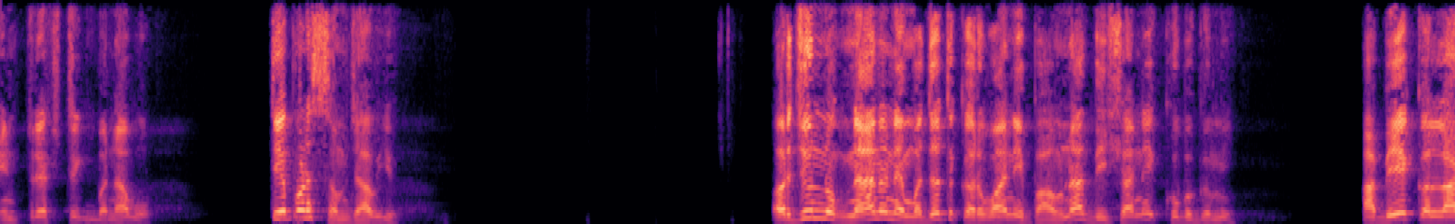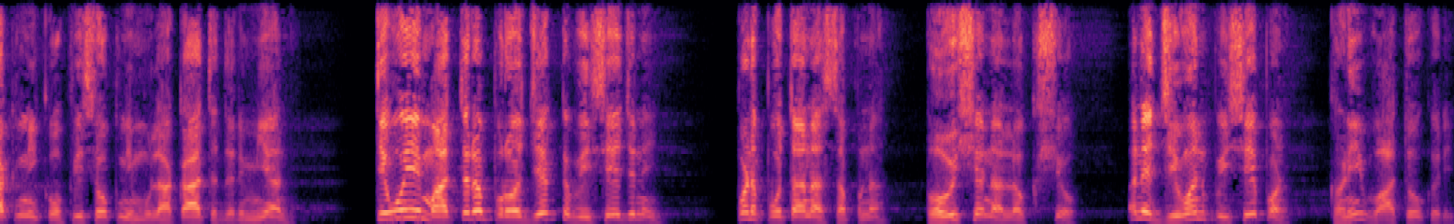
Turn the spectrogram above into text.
ઇન્ટરેસ્ટિંગ બનાવવો તે પણ સમજાવ્યું. અર્જુનનું જ્ઞાન અને મદદ કરવાની ભાવના દિશાને ખૂબ ગમી. આ બે કલાકની કોફી શોપની મુલાકાત દરમિયાન તેઓએ માત્ર પ્રોજેક્ટ વિશે જ નહીં પણ પોતાના સપના, ભવિષ્યના લક્ષ્યો અને જીવન વિશે પણ ઘણી વાતો કરી.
